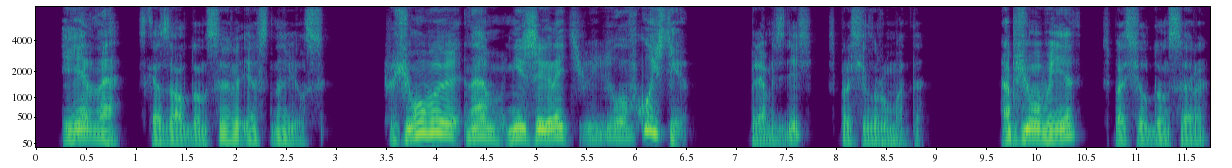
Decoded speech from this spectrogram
— Верно, — сказал Дон Сера и остановился. — Почему бы нам не сыграть его в кости? — Прямо здесь? — спросил Румата. — А почему бы нет? — спросил Дон Сера.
